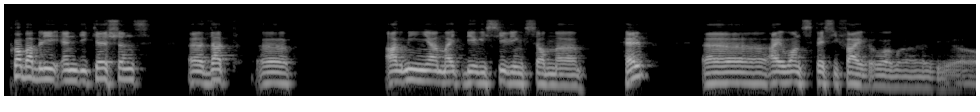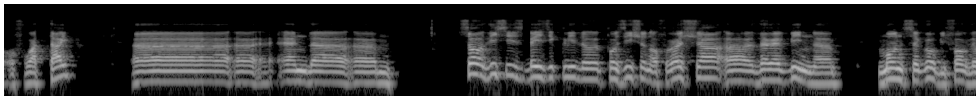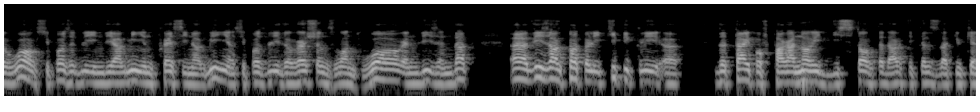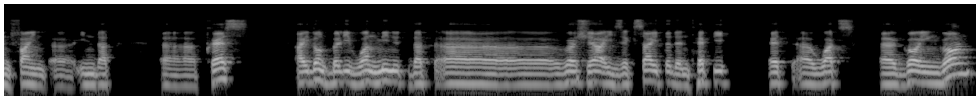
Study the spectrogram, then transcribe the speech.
probably indications that Armenia might be receiving some uh, help. Uh, I won't specify uh, of what type. And um, so this is basically the position of Russia. there have been months ago, before the war, supposedly in the Armenian press in Armenia, supposedly the Russians want war and this and that. Uh, these are totally typically uh, the type of paranoid, distorted articles that you can find uh, in that uh, press. I don't believe one minute that uh, Russia is excited and happy at uh, what's uh, going on.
